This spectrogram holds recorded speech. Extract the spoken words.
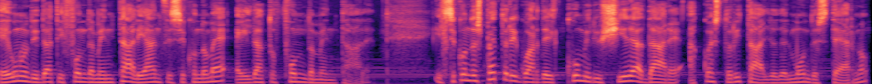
è uno dei dati fondamentali, anzi secondo me è il dato fondamentale. Il secondo aspetto riguarda il come riuscire a dare a questo ritaglio del mondo esterno,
